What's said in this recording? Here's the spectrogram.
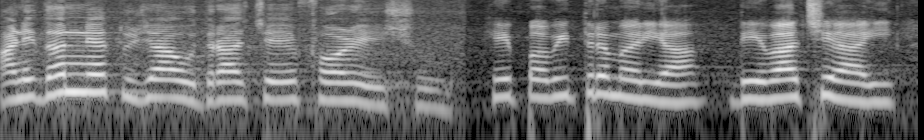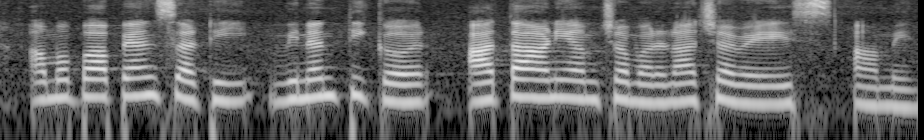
आणि धन्य तुझ्या उदराचे फळ येशू. हे पवित्र मर्या देवाची आई आम पाप्यांसाठी विनंती कर आता आणि आमच्या मरणाच्या वेळेस. आमेन.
